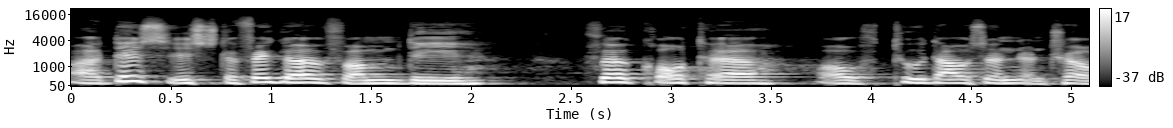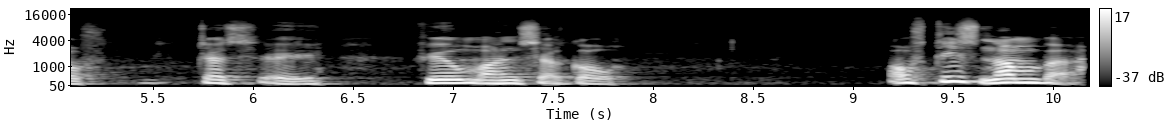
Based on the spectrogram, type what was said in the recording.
Uh, this is the figure from the third quarter of 2012, just a few months ago. Of this number,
